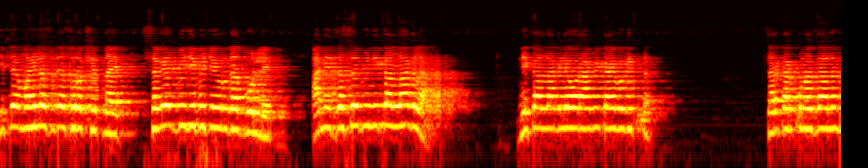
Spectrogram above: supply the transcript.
इथल्या महिला सुद्धा सुरक्षित नाहीत. सगळेच बीजेपीच्या विरोधात बोलले. आणि जसं मी निकाल लागला निकाल लागल्यावर आम्ही काय बघितलं? सरकार कुणाचं आलं?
